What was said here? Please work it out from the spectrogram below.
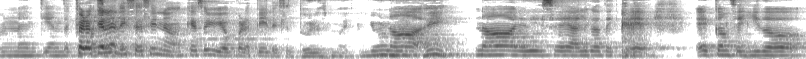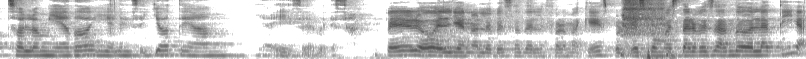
no entiendo qué ¿Pero qué le dice? Sí, no, ¿qué soy yo para ti? Le dice, tú eres muy... No, no, le dice algo de que he conseguido solo miedo y él le dice, yo te amo. Y ahí se besa. Pero él ya no le besa de la forma que es, porque es como estar besando a la tía.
